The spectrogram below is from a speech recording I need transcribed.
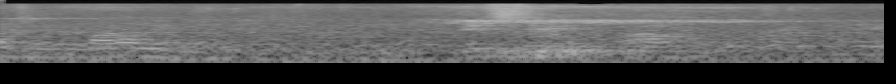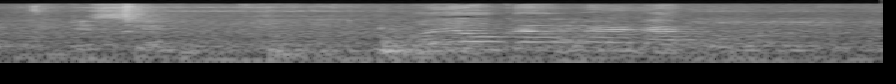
값을 말하는 거예요. 예스. 예스. 어요 강물라고.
